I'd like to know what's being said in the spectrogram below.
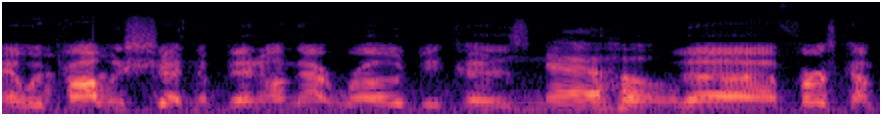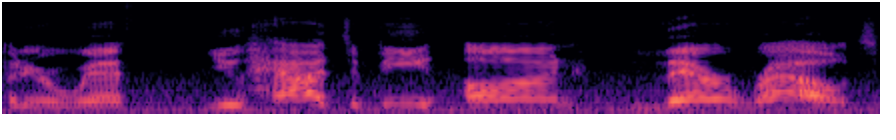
And we probably shouldn't have been on that road because no. the first company we were with, you had to be on their route.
